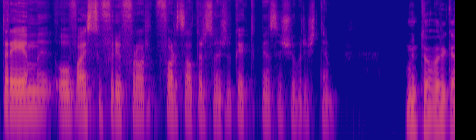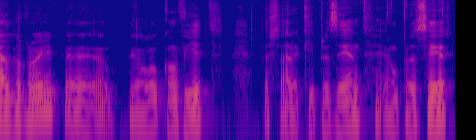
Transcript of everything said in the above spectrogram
treme ou vai sofrer fortes alterações? O que é que tu pensas sobre este tema? Muito obrigado, Rui, eh, pelo convite para estar aqui presente. É um prazer.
